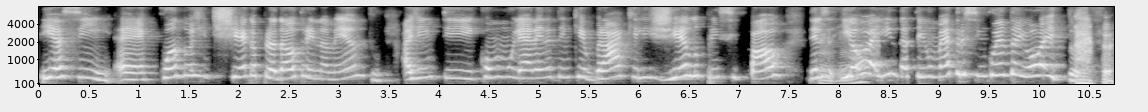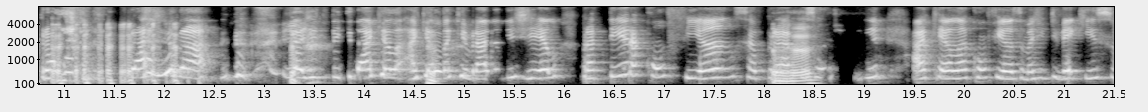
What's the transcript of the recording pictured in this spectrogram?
e assim é, quando a gente chega para dar o trejamento a gente como mulher ainda tem que quebrar aquele gelo principal deles uhum. e eu ainda tenho 1,58m para ajudar e a gente tem que dar aquela, aquela quebrada de gelo para ter a confiança para uhum. a pessoa aquela confiança mas a gente vê que isso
